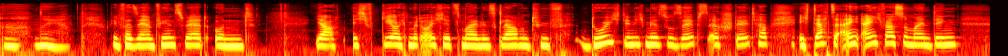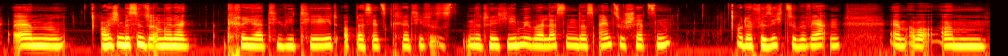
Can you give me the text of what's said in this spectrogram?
Ach, naja. Auf jeden Fall sehr empfehlenswert und ja, ich gehe euch mit euch jetzt mal den Sklaventyp durch, den ich mir so selbst erstellt habe. Ich dachte, eigentlich, eigentlich war es so mein Ding, ähm, euch ein bisschen so in meiner Kreativität, ob das jetzt kreativ ist, ist natürlich jedem überlassen, das einzuschätzen oder für sich zu bewerten. Ähm, aber ähm,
